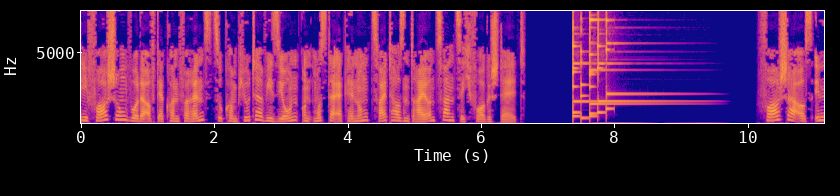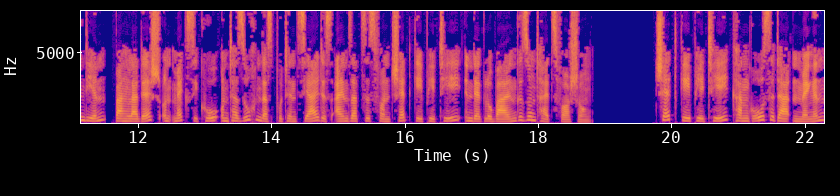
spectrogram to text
Die Forschung wurde auf der Konferenz zu Computervision und Mustererkennung 2023 vorgestellt. Forscher aus Indien, Bangladesch und Mexiko untersuchen das Potenzial des Einsatzes von ChatGPT in der globalen Gesundheitsforschung. ChatGPT kann große Datenmengen,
